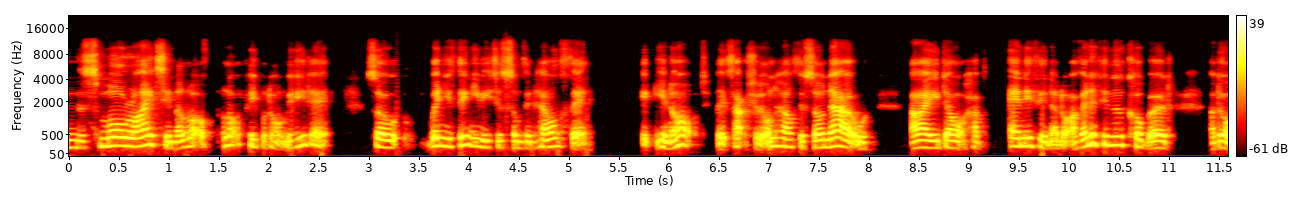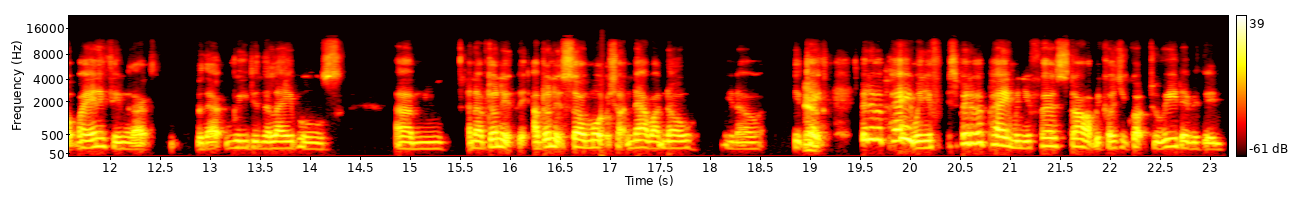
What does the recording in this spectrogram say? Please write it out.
in the small writing a lot of a lot of people don't read it. So when you think you're eating something healthy it, you're not. It's actually unhealthy. So now i don't have anything. I don't have anything in the cupboard. I don't buy anything without without reading the labels. Um, and i've done it i've done it so much that now i know you know it yeah. takes it's a bit of a pain when you it's a bit of a pain when you first start because you've got to read everything.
